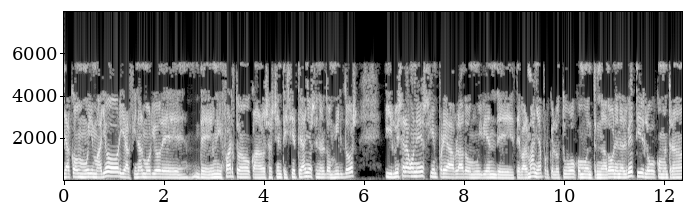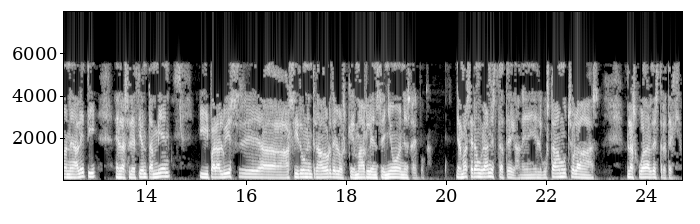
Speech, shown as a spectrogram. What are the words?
ya como muy mayor y al final murió de, de un infarto a los 87 años en el 2002 y Luis Aragonés siempre ha hablado muy bien de, de Balmaña porque lo tuvo como entrenador en el Betis, luego como entrenador en el Atleti, en la selección también y para Luis eh, ha sido un entrenador de los que más le enseñó en esa época. Y además era un gran estratega, le, le gustaban mucho las, las jugadas de estrategia.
